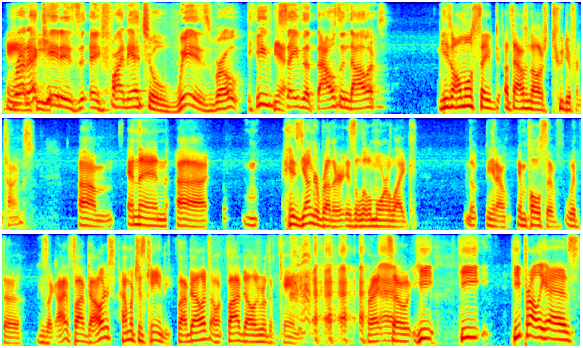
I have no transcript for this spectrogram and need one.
Bro, that he- kid is a financial whiz, bro. He Yeah. saved a thousand dollars. he's almost saved a thousand dollars two different times. Um, and then uh, m- his younger brother is a little more like, the you know, impulsive with the. He's like, I have five dollars. How much is candy? Five dollars. I want five dollars worth of candy. right. So he he he probably has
